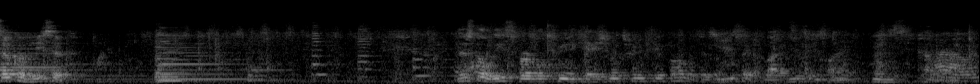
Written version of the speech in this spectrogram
So cohesive. There's the least verbal communication between people, but there's music, live music playing. Mm-hmm. It's kind Wow, of oh,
